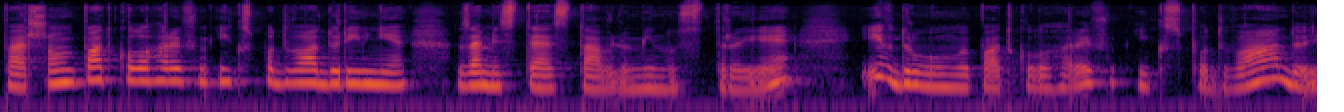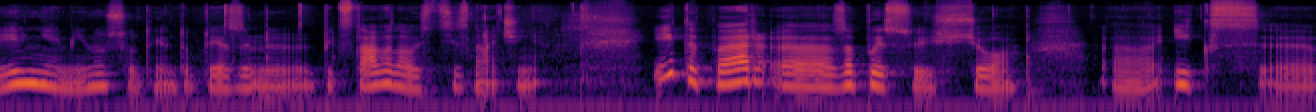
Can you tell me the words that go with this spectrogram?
В першому випадку логарифм х по 2 дорівнює, замість t ставлю мінус 3. І в другому випадку логарифм х по 2 дорівнює мінус 1. Тобто я підставила ось ці значення. І тепер е, записую, що х е,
